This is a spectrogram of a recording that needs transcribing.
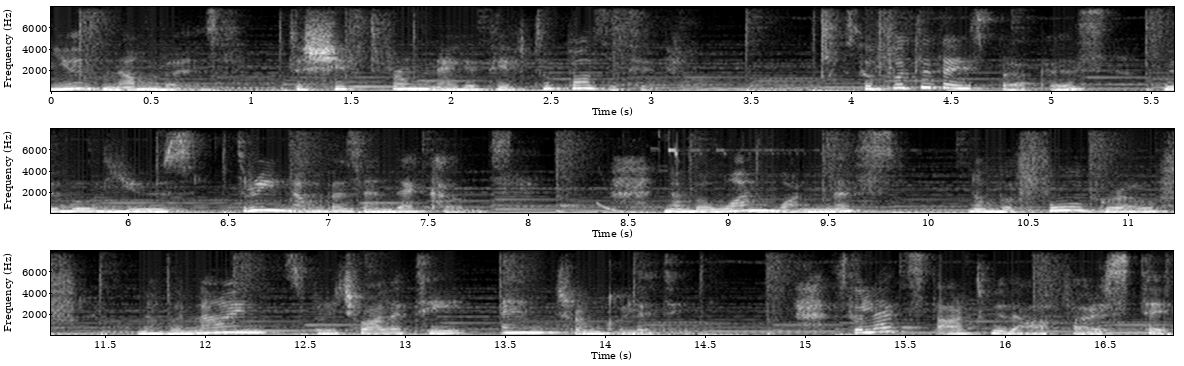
use numbers to shift from negative to positive. So for today's purpose, we will use three numbers and their codes. Number one, oneness. Number four, growth. Number nine, spirituality and tranquility. So let's start with our first tip.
